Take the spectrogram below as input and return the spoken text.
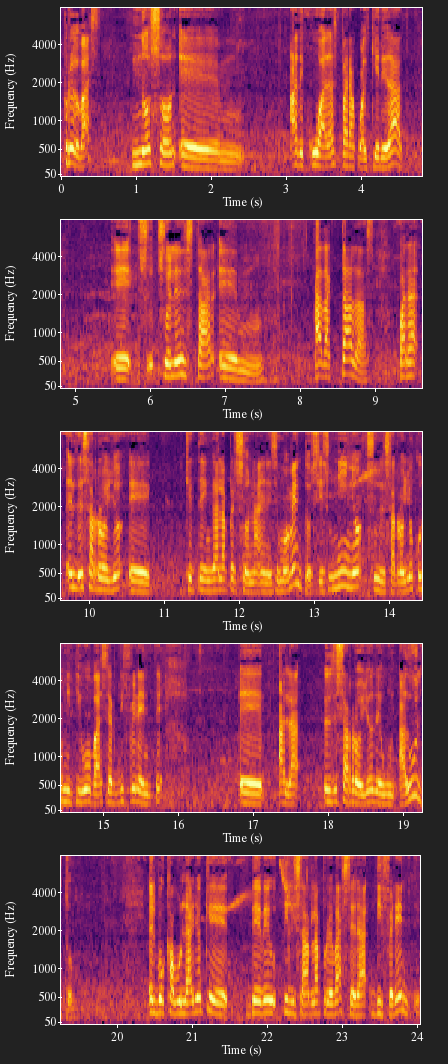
pruebas no son eh, adecuadas para cualquier edad. Eh, suelen estar em, adaptadas para el desarrollo eh, que tenga la persona en ese momento. Si es un niño, su desarrollo cognitivo va a ser diferente eh, al desarrollo de un adulto. El vocabulario que debe utilizar la prueba será diferente.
